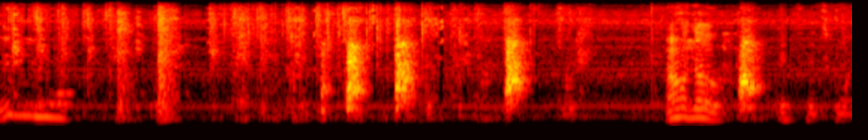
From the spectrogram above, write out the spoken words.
I don't know if it's one.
